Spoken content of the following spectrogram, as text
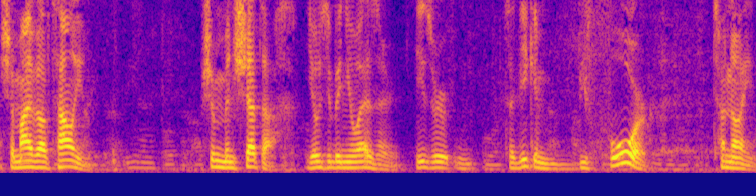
Shammai Vavtalion. Shimon ben Shetach, Yosef ben Yoezer. These were tzaddikim before Tanaim,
